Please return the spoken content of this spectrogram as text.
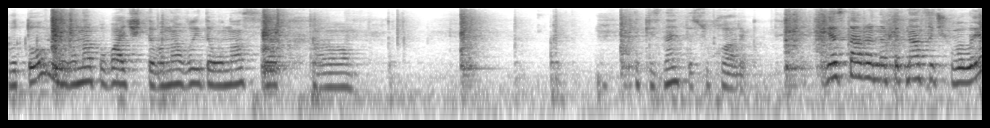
готовлю. Вона, побачите, вона вийде у нас як. е, такий, знаєте, сухарик. Я ставлю на 15 хвилин,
